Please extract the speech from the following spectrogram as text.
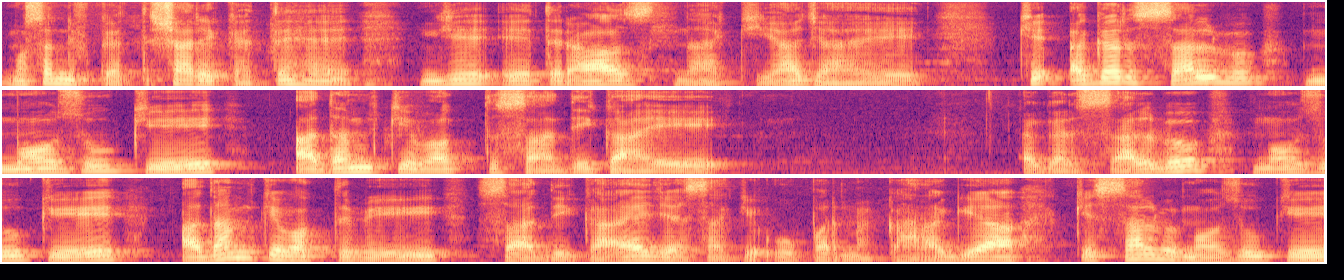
मुसनफ़ कहते, शारे कहते हैं, ये एतराज़ ना किया जाए कि अगर सल्ब मौजू के अदम के वक्त सादिक आए। अगर सल्ब मौजू के अदम के वक्त भी सादिक आए, जैसा कि ऊपर में कहा गया कि सल्ब मौजू के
